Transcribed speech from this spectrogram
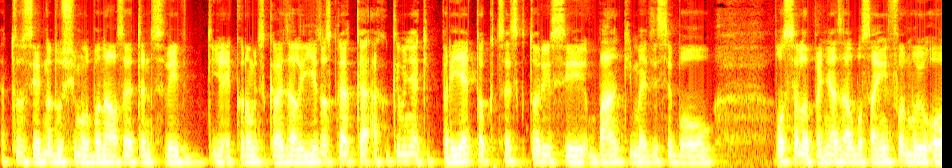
Ja to zjednoduším, lebo naozaj ten SWIFT je ekonomická vec, ale je to skrátka ako keby nejaký prietok, cez ktorý si banky medzi sebou posielajú peniaze alebo sa informujú o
